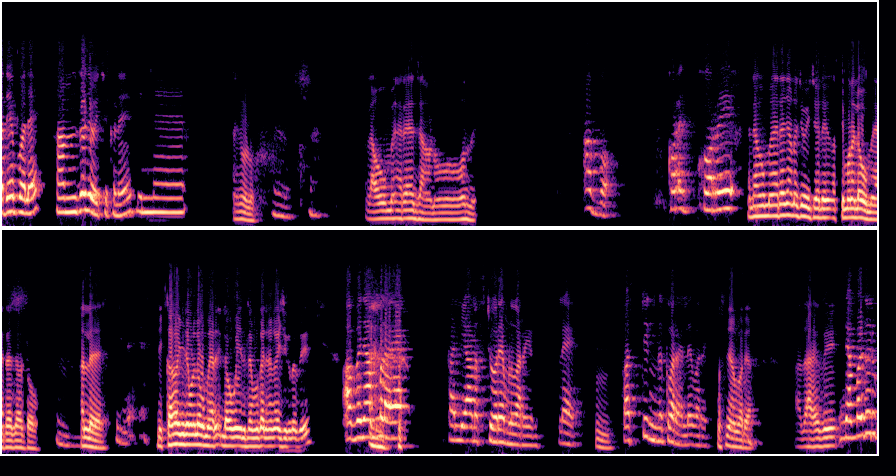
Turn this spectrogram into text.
അതേപോലെ ഹംസ ചോദിച്ചിക്കണേ. പിന്നെ അതിനുള്ളൂ. ലവ് മാരേജ് ആണോന്ന്. അപ്പൊ കൊറേ കൊറേ ലവ് മാരേജ് ആണോ ചോദിച്ചാൽ സത്യമാണ് ലവ് മാരേജ് ആട്ടോ. അല്ലേ? പിന്നെ നിക്കാ കഴിഞ്ഞിട്ട് നമ്മൾ ലവ് മാരേജ് ലവ് ചെയ്തിട്ട് നമ്മൾ കല്യാണം കഴിച്ചിരിക്കുന്നത് അപ്പൊ നമ്മളെ കല്യാണ സ്റ്റോറി നമ്മൾ പറയുന്നു അല്ലേ? ഫസ്റ്റ് ഇങ്ങക്ക് പറയാല്ലേ പറയാം. ഫസ്റ്റ് ഞാൻ പറയാം. അതായത് നമ്മളുടെ ഒരു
